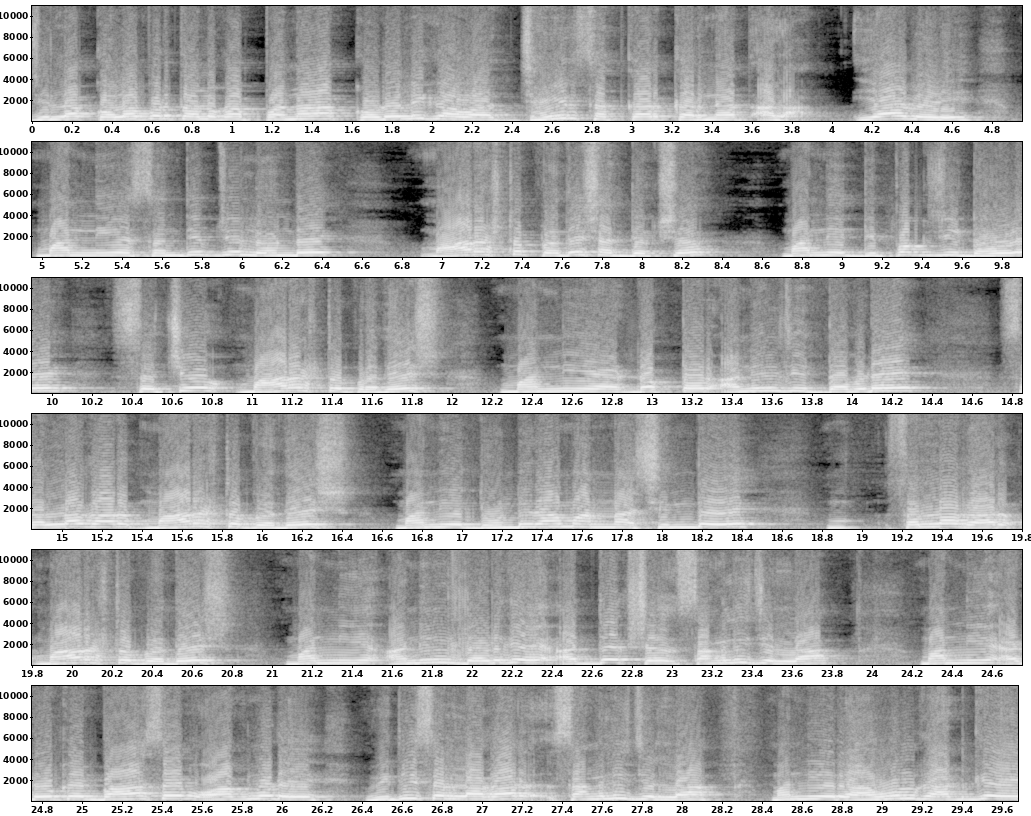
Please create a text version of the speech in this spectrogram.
जिल्हा कोल्हापूर तालुका पन्हाळा कडोली गावात जाहीर सत्कार करण्यात आला. यावेळी माननीय संदीपजी लोंढे महाराष्ट्र प्रदेश अध्यक्ष माननीय दीपकजी ढवळे सचिव महाराष्ट्र प्रदेश माननीय डॉक्टर अनिलजी दबडे सल्लागार महाराष्ट्र प्रदेश माननीय धोंडीराम अण्णा शिंदे सल्लागार महाराष्ट्र प्रदेश माननीय अनिल दडगे अध्यक्ष सांगली जिल्हा माननीय ॲडव्होकेट बाळासाहेब वाघमोडे विधी सल्लागार सांगली जिल्हा माननीय राहुल घाटगे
